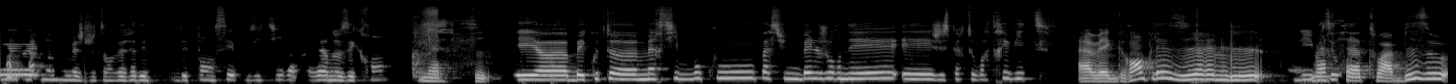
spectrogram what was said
ouais, non, non, mais je t'enverrai des, des, pensées positives à travers nos écrans. Merci. Et euh, bah, écoute, euh, merci beaucoup. Passe une belle journée et j'espère te voir très vite. Avec grand plaisir, Émilie. Merci à toi. Bisous.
